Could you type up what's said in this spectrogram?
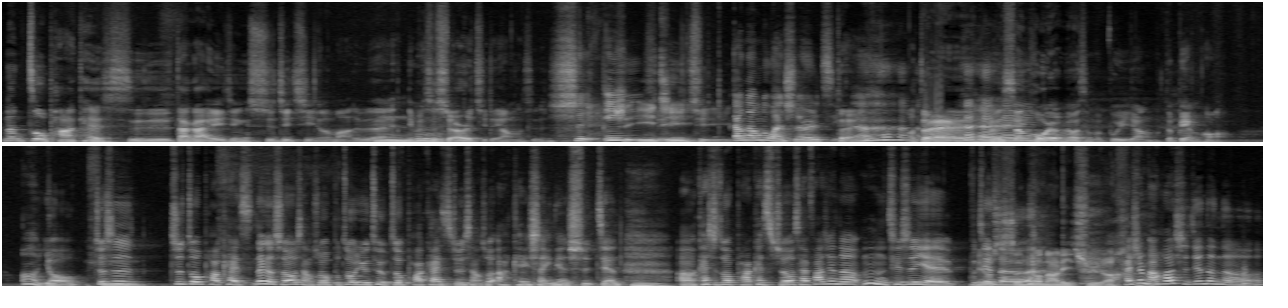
那做 podcast 大概已经十几集了嘛，对不对？嗯你们是十二集的样子，是一，一十一集，刚刚录完十二集。对，哦，对，你们生活有没有什么不一样的变化？哦，有，就是制作 podcast、那个时候想说不做 YouTube 做 podcast，就是想说啊，可以省一点时间。嗯，啊，开始做 podcast 之后才发现呢，嗯，其实也不见得省，到哪里去啊。还是蛮花时间的呢。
